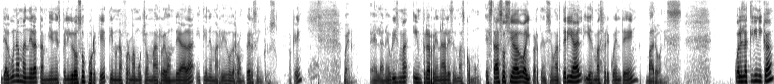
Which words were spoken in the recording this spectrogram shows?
de alguna manera también es peligroso porque tiene una forma mucho más redondeada y tiene más riesgo de romperse incluso. Bueno, el aneurisma infrarrenal es el más común. Está asociado a hipertensión arterial y es más frecuente en varones. ¿Cuál es la clínica?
